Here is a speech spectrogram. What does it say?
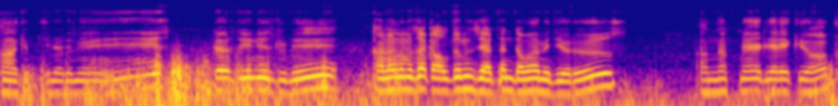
Takipçilerimiz gördüğünüz gibi kanalımıza kaldığımız yerden devam ediyoruz. Anlatmaya gerek yok.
